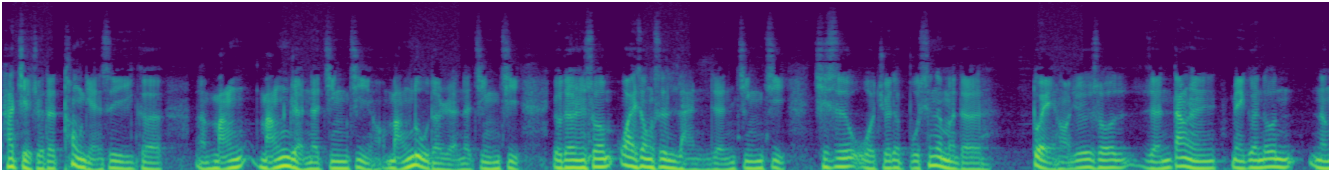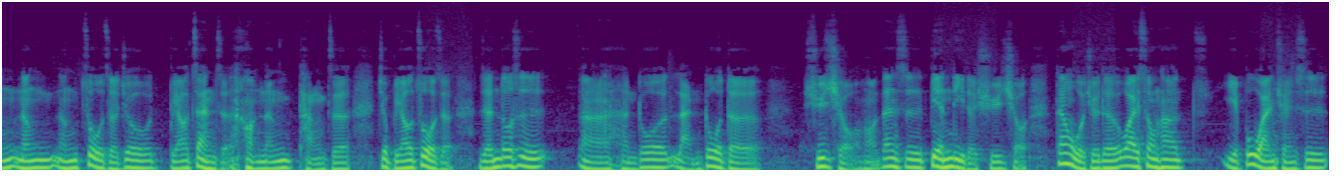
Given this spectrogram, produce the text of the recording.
它解决的痛点是一个呃忙忙人的经济哈，忙碌的人的经济。有的人说外送是懒人经济，其实我觉得不是那么的。对哈，就是说人当然每个人都能能能坐着就不要站着哈，能躺着就不要坐着。人都是呃很多懒惰的需求哈，但是便利的需求。但我觉得外送它也不完全是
